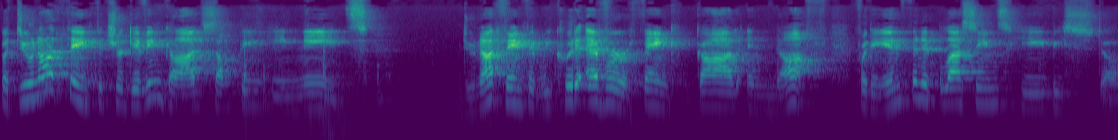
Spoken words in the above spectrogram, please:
But do not think that you're giving God something He needs. Do not think that we could ever thank God enough for the infinite blessings He bestows.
